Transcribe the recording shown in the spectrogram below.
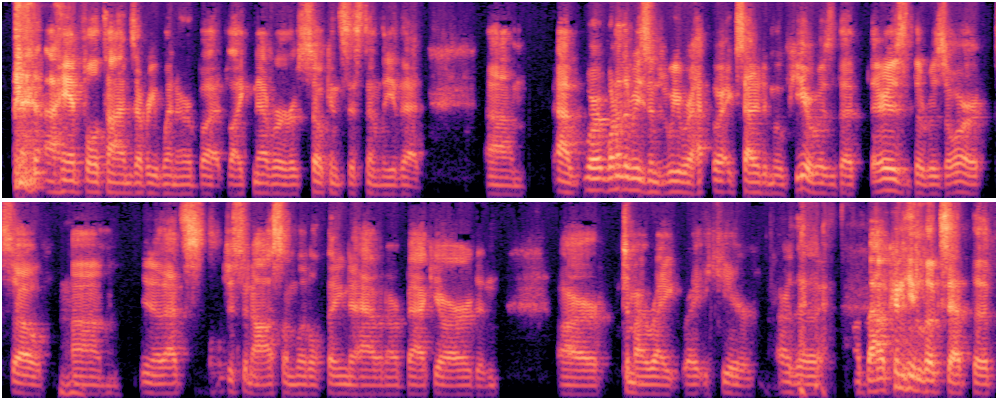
a handful of times every winter, but like never so consistently that. Um, uh, we're, one of the reasons we were, ha- were excited to move here was that there is the resort. So, Mhm. um, you know, that's just an awesome little thing to have in our backyard. And our to my right, right here, are the our balcony looks at the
